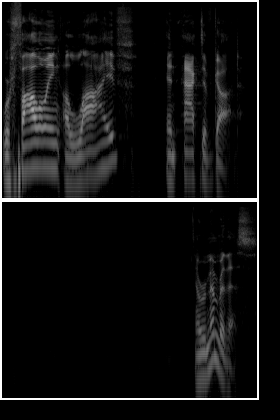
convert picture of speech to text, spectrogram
We're following a live and active God. Now remember this.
